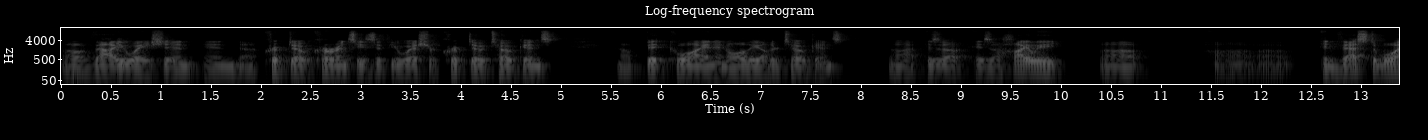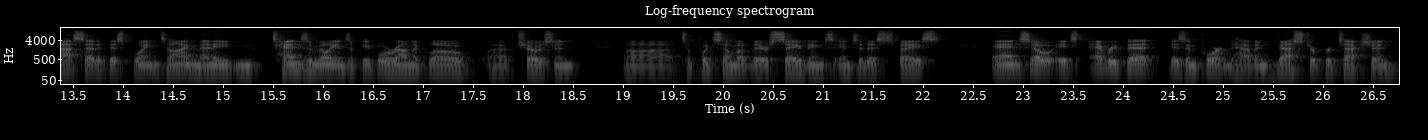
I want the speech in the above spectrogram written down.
of valuation in uh, cryptocurrencies, if you wish, or crypto tokens, uh, Bitcoin, and all the other tokens, uh, is, a, is a highly investable asset at this point in time. Many tens of millions of people around the globe have chosen uh, to put some of their savings into this space. And so it's every bit as important to have investor protection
